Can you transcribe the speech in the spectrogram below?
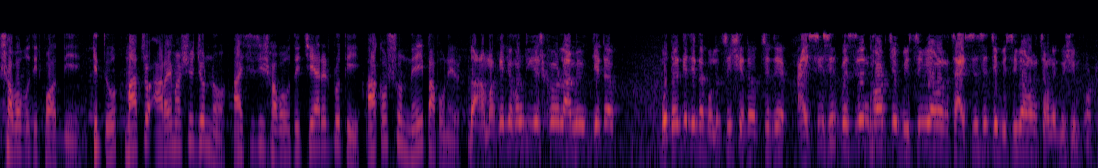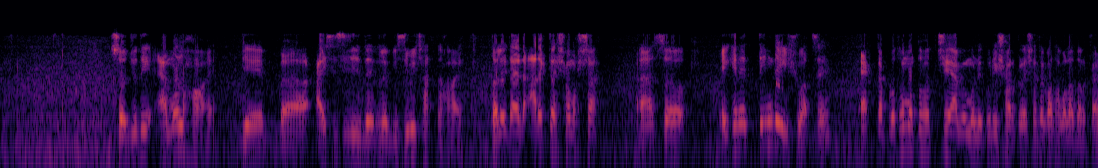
সভাপতির পদ নিয়ে। কিন্তু মাত্র আড়াই মাসের জন্য আইসিসি সভাপতির চেয়ারের প্রতি আকর্ষণ নেই পাপনের। আমাকে যখন জিজ্ঞেস করল, আমি যেটা ওদেরকে যেটা বলেছি সেটা হচ্ছে যে আইসিসির প্রেসিডেন্ট হওয়ার চেয়ে বিসিবি আমার কাছে আইসিসির চেয়ে বিসিবি আমার কাছে অনেক বেশি ইম্পর্টেন্ট সো যদি এমন হয় যে আইসিসি যদি বিসিবি ছাড়তে হয়, তাহলে এটা আরেকটা সমস্যা। সো এখানে তিনটে ইস্যু আছে। একটা প্রথমত হচ্ছে আমি মনে করি সরকারের সাথে কথা বলা দরকার,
